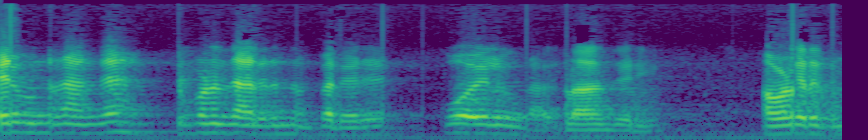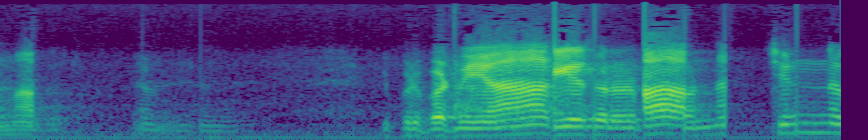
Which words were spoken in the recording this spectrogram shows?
ஏன்னாங்க திருப்பணந்தாள் இருந்த பாரு? கோயிலுக்கு தெரியும். அவ்வளவு இருக்குமா? இப்படிப்பட்டமையா சின்ன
